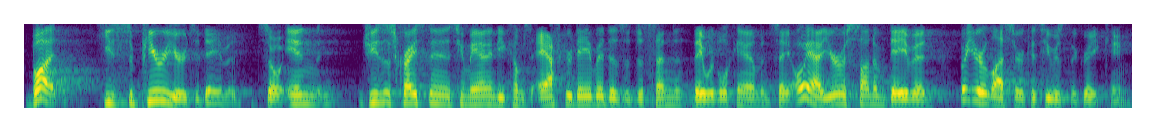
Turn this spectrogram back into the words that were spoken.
But he's superior to David. So, in Jesus Christ in his humanity comes after David as a descendant, they would look at him and say, Oh, yeah, you're a son of David, but you're lesser because he was the great king.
